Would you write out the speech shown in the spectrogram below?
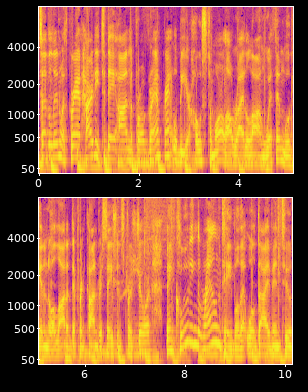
Settle in with Grant Hardy today on the program. Grant will be your host tomorrow. I'll ride along with him. We'll get into a lot of different conversations for sure, including the roundtable that we'll dive into.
